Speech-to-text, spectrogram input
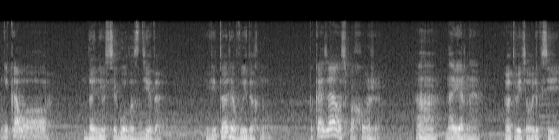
«Никого!» – донесся голос деда. Виталя выдохнул. «Показалось, похоже». «Ага, наверное», – ответил Алексей.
